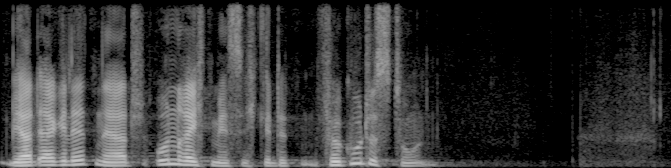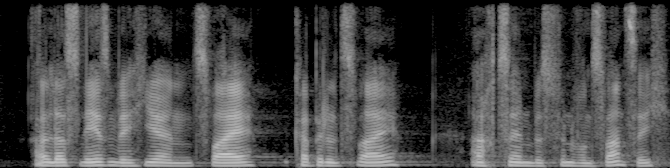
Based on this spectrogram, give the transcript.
Wie hat er gelitten? Er hat unrechtmäßig gelitten, für Gutes tun. All das lesen wir hier in 2, Kapitel 2, 18 bis 25.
